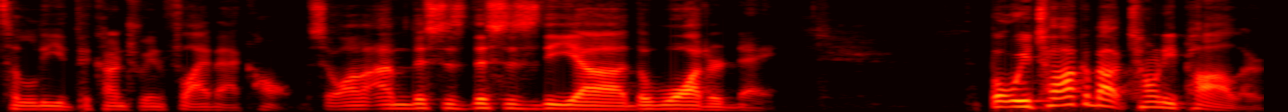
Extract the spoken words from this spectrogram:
to leave the country and fly back home. So I'm, I'm this is this is the uh the water day. But we talk about Tony Pollard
